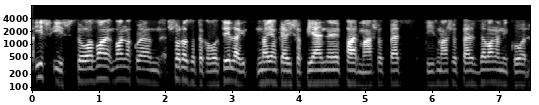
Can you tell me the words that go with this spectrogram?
is, is. Szóval van, vannak olyan sorozatok, ahol tényleg nagyon kevés a pihenő, pár másodperc, 10 másodperc, de van, amikor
